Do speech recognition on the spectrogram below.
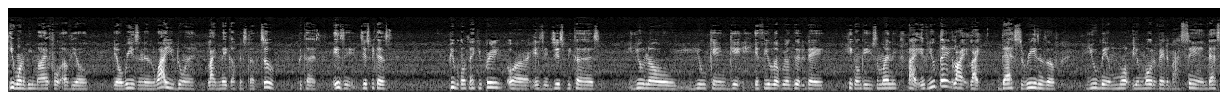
you want to be mindful of your your reasoning why you doing like makeup and stuff too. Because is it just because people gonna think you pretty or is it just because you know you can get if you look real good today he gonna give you some money? Like if you think like like that's the reasons of you being mo- you're motivated by sin that's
